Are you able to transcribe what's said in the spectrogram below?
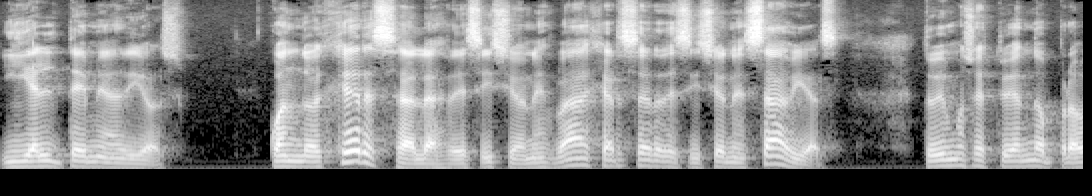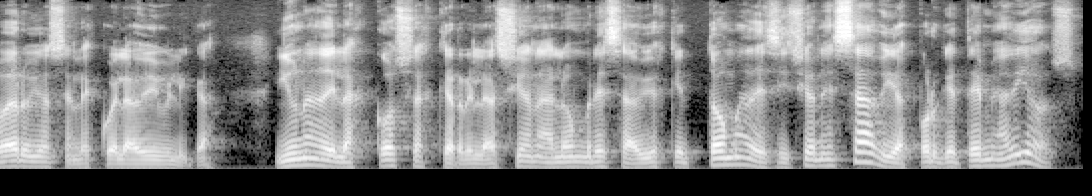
y él teme a Dios, cuando ejerza las decisiones va a ejercer decisiones sabias. Estuvimos estudiando proverbios en la escuela bíblica. Y una de las cosas que relaciona al hombre sabio es que toma decisiones sabias porque teme a Dios.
